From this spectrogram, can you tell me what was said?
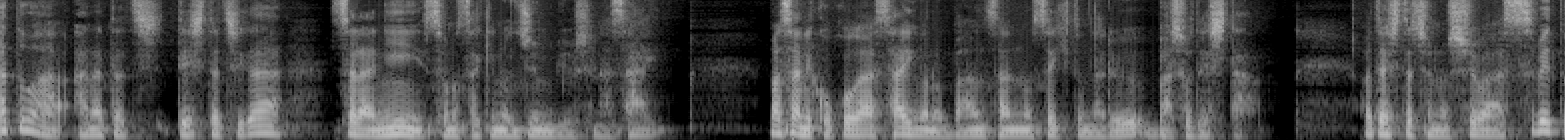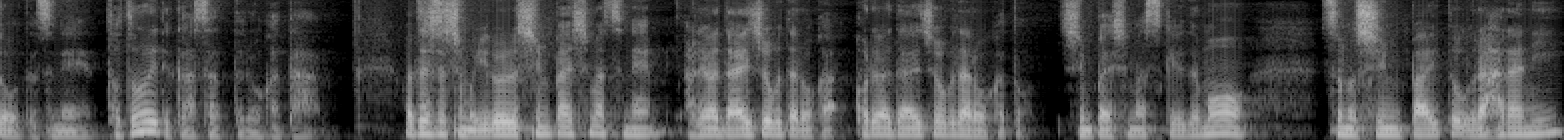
あとはあなたたち弟子たちがさらにその先の準備をしなさい。まさにここが最後の晩餐の席となる場所でした。私たちの主は全てをですね、整えてくださっているお方。私たちもいろいろ心配しますね。あれは大丈夫だろうか？これは大丈夫だろうかと心配しますけれども、その心配と裏腹に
